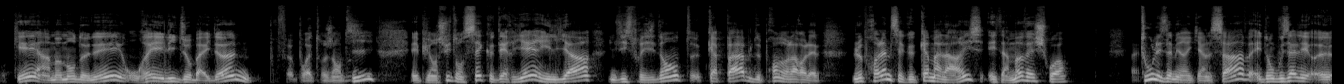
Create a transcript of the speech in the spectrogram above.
OK, à un moment donné, on réélit Joe Biden, pour, être gentil, et puis ensuite on sait que derrière, il y a une vice-présidente capable de prendre la relève. Le problème, c'est que Kamala Harris est un mauvais choix. Tous les Américains le savent, et donc vous allez. Euh,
